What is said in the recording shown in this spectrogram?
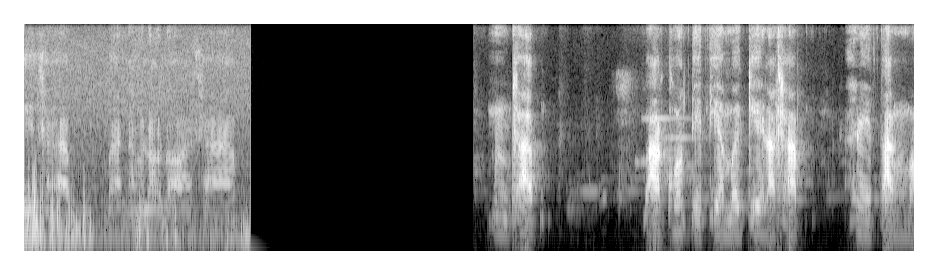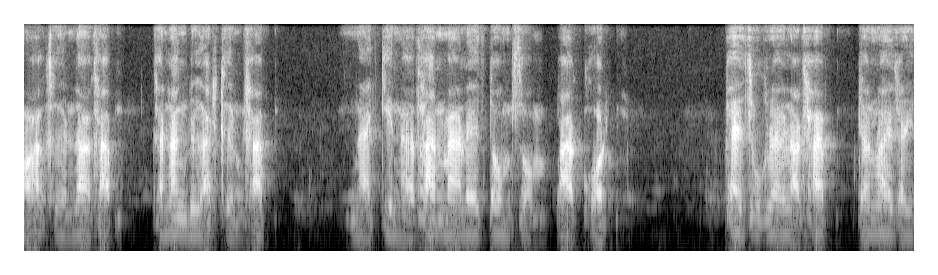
ดีครับ บ้านเฮาเราดอครับอืมครับปลาโคตติดเตรียมเมื่อกี้แล้วครับอันนี้ตั้งหม้อขึ้นแล้วครับกำลังเดือดขึ้นครับน่ากินน่าทานมาเลยต้มสมปลาโคตใกล้สุกเลยล่ะครับจังไรก็สิ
